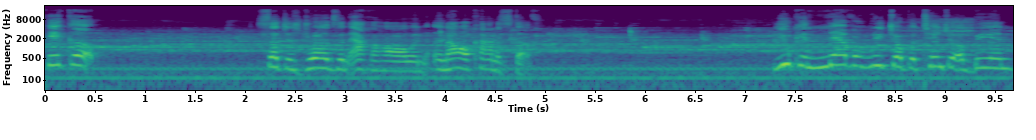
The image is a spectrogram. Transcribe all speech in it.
pick up, such as drugs and alcohol and, and all kind of stuff. You can never reach your potential of being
